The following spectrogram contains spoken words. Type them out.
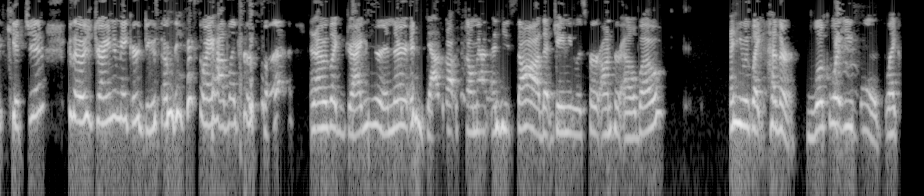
the kitchen because I was trying to make her do something. So I had like her foot and I was like dragging her in there and dad got so mad and he saw that Jamie was hurt on her elbow and he was like, Heather, look what you did. Like,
